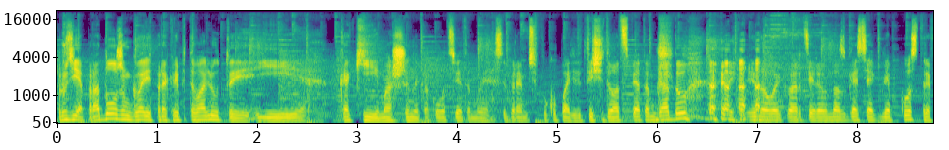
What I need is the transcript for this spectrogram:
Друзья, продолжим говорить про криптовалюты и какие машины, какого цвета мы собираемся покупать в 2025 году. И новые квартиры. У нас в гостях Глеб Кострев,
